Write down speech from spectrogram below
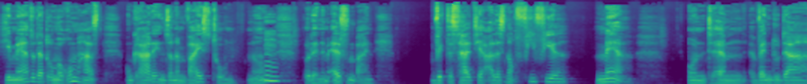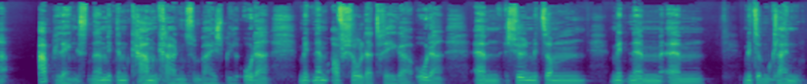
je mehr du da drumherum hast und gerade in so einem Weißton, ne? Oder in einem Elfenbein, wirkt das halt ja alles noch viel, viel mehr. Und ähm, wenn du da ablenkst, ne, mit einem Kamenkragen zum Beispiel oder mit einem Off-Shoulder-Träger oder ähm, schön mit so einem, mit einem, ähm, mit so einem kleinen,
